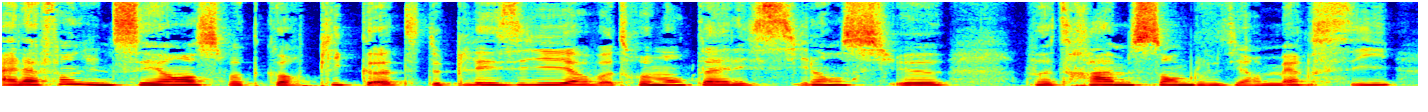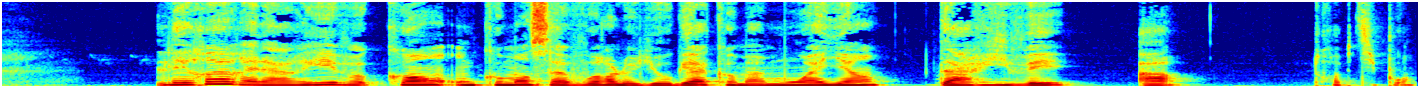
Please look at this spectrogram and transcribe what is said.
À la fin d'une séance, votre corps picote de plaisir, votre mental est silencieux, votre âme semble vous dire merci, L'erreur, elle arrive quand on commence à voir le yoga comme un moyen d'arriver à trois petits points.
